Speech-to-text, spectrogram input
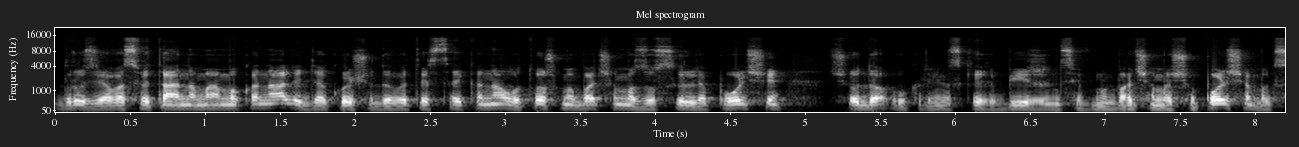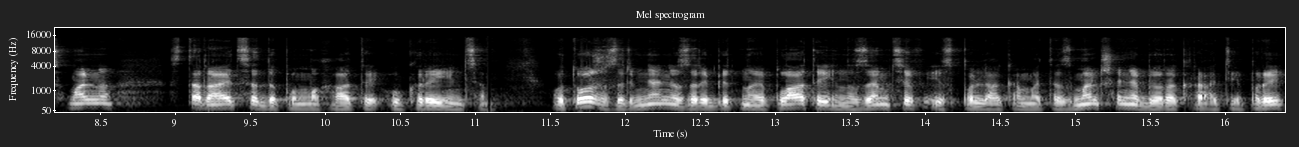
Друзі, я вас вітаю на моєму каналі. Дякую, що дивитесь цей канал. Отож, ми бачимо зусилля Польщі щодо українських біженців. Ми бачимо, що Польща максимально старається допомагати українцям. Отож, зрівняння заробітної плати іноземців із поляками та зменшення бюрократії при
